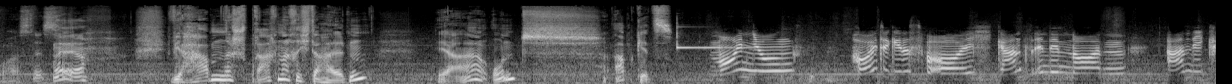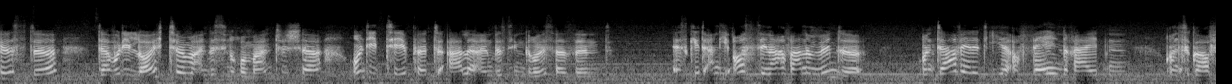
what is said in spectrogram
Wo hast du es? Naja, wir haben eine Sprachnachricht erhalten. Ja, und ab geht's. Moin Jungs, heute geht es für euch ganz in den Norden an die Küste, da wo die Leuchttürme ein bisschen romantischer und die Teepötte alle ein bisschen größer sind. Es geht an die Ostsee nach Warnemünde und da werdet ihr auf Wellen reiten und sogar auf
